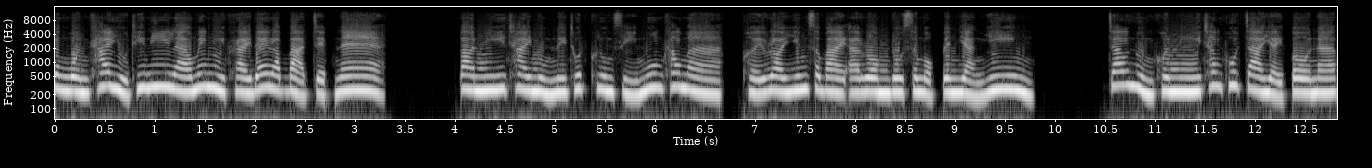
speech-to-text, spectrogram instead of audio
กังวลข้าอยู่ที่นี่แล้วไม่มีใครได้รับบาดเจ็บแน่ ตอนนี้ชายหนุ่มในชุดคลุมสีม่วงเข้ามา เผยรอยยิ้มสบายอารมณ์ดูสงบเป็นอย่างยิ่ง เจ้าหนุ่มคนนี้ช่างพูดจาใหญ่โตนัก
